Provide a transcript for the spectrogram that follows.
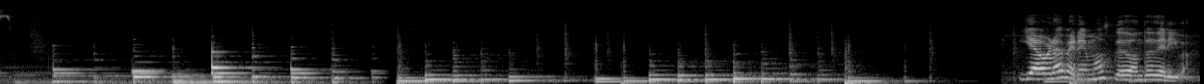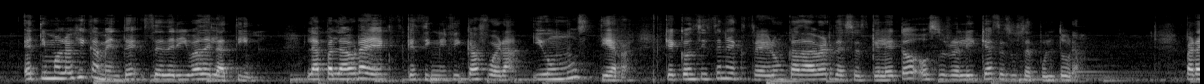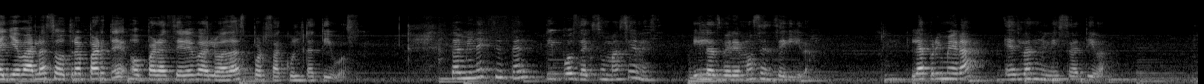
Y ahora veremos de dónde deriva. Etimológicamente se deriva del latín, la palabra ex que significa fuera y humus tierra, que consiste en extraer un cadáver de su esqueleto o sus reliquias de su sepultura para llevarlas a otra parte o para ser evaluadas por facultativos. También existen tipos de exhumaciones y las veremos enseguida. La primera es la administrativa,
